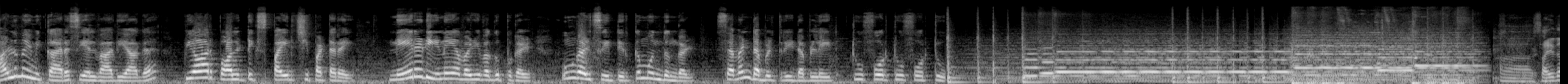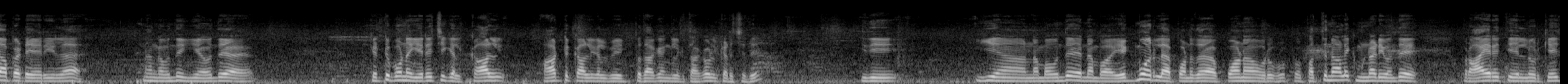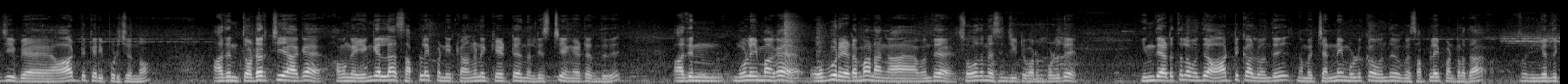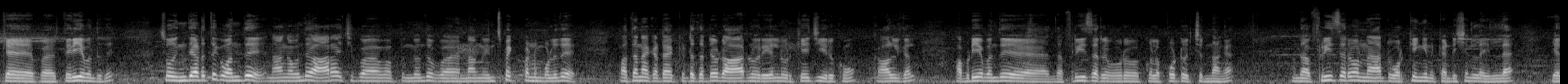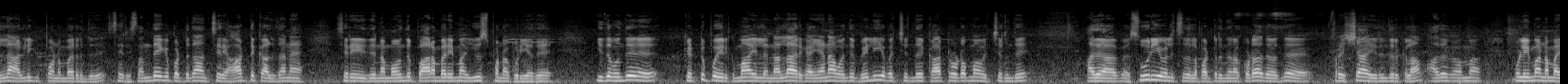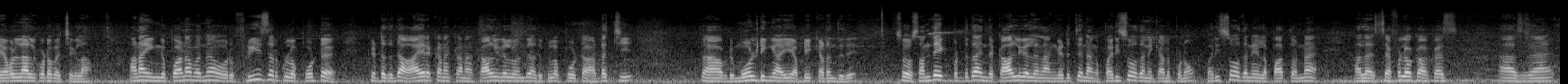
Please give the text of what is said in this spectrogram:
ஆளுமைமிக்க அரசியல்வாதியாக pure politics பயிற்சி பட்டறை நேரடி இணைய வழி வகுப்புகள் உங்கள் சீட்டிற்கு முந்துங்கள். Seven double three double eight two four two four two Saidapet ஏரியில் நாங்கள் வந்து இங்கே வந்து கெட்டுப்போன இறைச்சிகள் கால் ஆட்டுக்கால்கள் விற்பதாக எங்களுக்கு தகவல் கிடச்சிது. இது நம்ம வந்து நம்ம எக்மோரில் போனதை போன ஒரு பத்து நாளைக்கு முன்னாடி வந்து ஒரு ஆயிரத்தி எழுநூறு கேஜி ஆட்டுக்கறி பிடிச்சிருந்தோம். அதன் தொடர்ச்சியாக அவங்க எங்கெல்லாம் சப்ளை பண்ணியிருக்காங்கன்னு கேட்டு அந்த லிஸ்ட் எங்கிட்ட இருந்தது. அதன் மூலயமாக ஒவ்வொரு இடமா நாங்கள் வந்து சோதனை செஞ்சுக்கிட்டு வரும் பொழுது இந்த இடத்துல வந்து ஆட்டுக்கால் வந்து நம்ம சென்னை முழுக்க வந்து இவங்க சப்ளை பண்ணுறதா இங்கேருந்து கே இப்போ தெரிய வந்தது. ஸோ இந்த இடத்துக்கு வந்து நாங்கள் வந்து ஆராய்ச்சி இங்கே வந்து நாங்கள் இன்ஸ்பெக்ட் பண்ணும் பொழுது பார்த்தோன்னா கிட்ட கிட்டத்தட்ட ஒரு அறுநூறு எழுநூறு கேஜி இருக்கும் கால்கள். அப்படியே வந்து அந்த ஃப்ரீசர் குள்ளே போட்டு வச்சுருந்தாங்க. அந்த ஃப்ரீசரும் நாட் ஒர்க்கிங் இன் கண்டிஷனில் இல்லை. எல்லாம் அழுகி போன மாதிரி இருந்தது. சரி சந்தேகப்பட்டு தான் சரி ஆட்டுக்கால் தானே? சரி இது நம்ம வந்து பாரம்பரியமாக யூஸ் பண்ணக்கூடியது. இது வந்து கெட்டு போயிருக்குமா? இல்லை நல்லா இருக்கா? ஏன்னா வந்து வெளியே வச்சுருந்து காற்றோட்டமாக வச்சுருந்து அது சூரிய வெளிச்சத்தில் பட்டிருந்தனா கூட அது வந்து ஃப்ரெஷ்ஷாக இருந்திருக்கலாம். அது நம்ம மூலிமா நம்ம எவ்வளோ நாள் கூட வச்சுக்கலாம். ஆனால் இங்கே போனால் வந்து ஒரு ஃப்ரீசருக்குள்ளே போட்டு கிட்டத்தட்ட ஆயிரக்கணக்கான கால்கள் வந்து அதுக்குள்ளே போட்டு அடைச்சி அப்படி மோல்டிங் ஆகி அப்படியே கிடந்தது. ஸோ சந்தேகப்பட்டு தான் இந்த கால்களை நாங்கள் எடுத்து நாங்கள் பரிசோதனைக்கு அனுப்பினோம். பரிசோதனையில் பார்த்தோன்னா அதில் செஃபலோகாக்கஸ்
